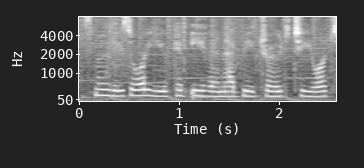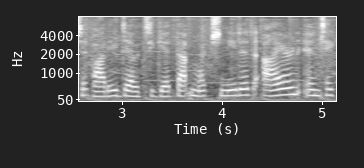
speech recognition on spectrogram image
smoothies or you could even add beetroot to your chapati dough to get that much needed iron intake.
